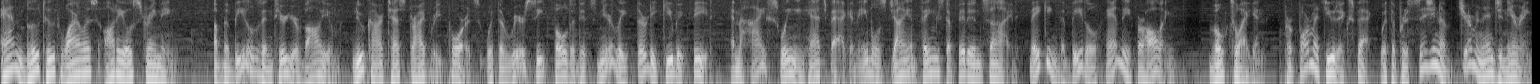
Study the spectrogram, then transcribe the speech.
and Bluetooth wireless audio streaming. Of the Beetle's interior volume, New Car Test Drive reports with the rear seat folded it's nearly 30 cubic feet and the high swinging hatchback enables giant things to fit inside, making the Beetle handy for hauling. Volkswagen, performance you'd expect with the precision of German engineering.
